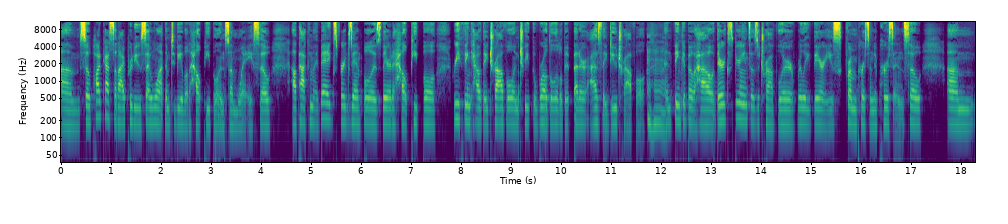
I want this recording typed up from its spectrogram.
Um, so podcasts that I produce, I want them to be able to help people in some way. So Alpaca My Bags, for example, is there to help people rethink how they travel and treat the world a little bit better as they do travel, mm-hmm. and think about how their experience as a traveler really varies from person to person. So um,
